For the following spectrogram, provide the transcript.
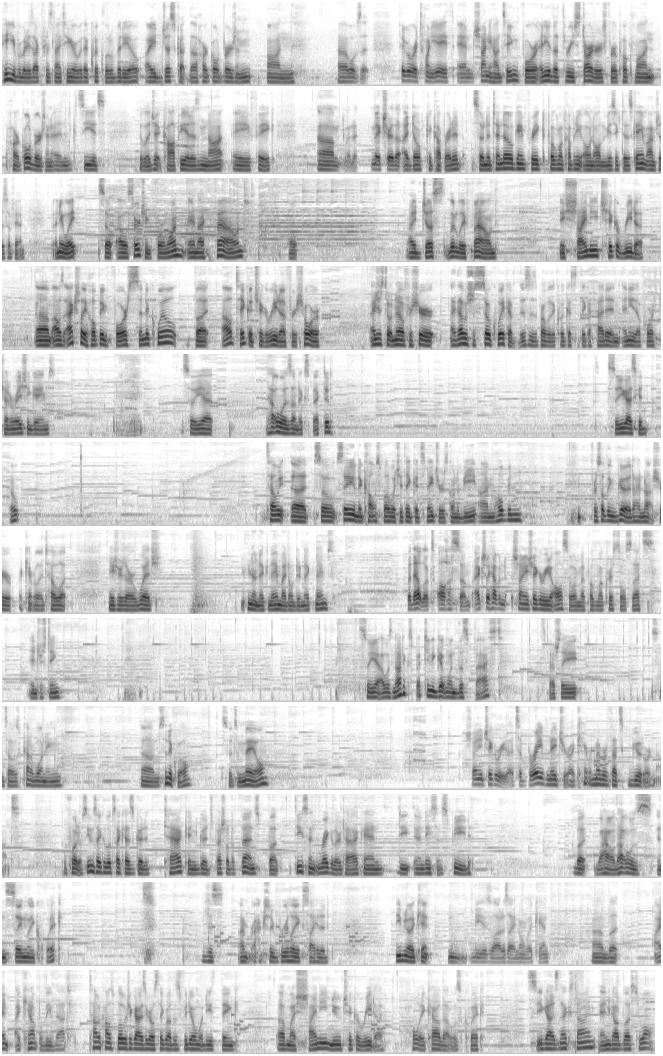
Hey everybody, Zach Prince 19 here with a quick little video. I just got the Heart Gold version on, uh, what was it, February 28th, and shiny hunting for any of the three starters for a Pokemon Heart Gold version, and you can see it's a legit copy, it is not a fake. Um, I'm gonna make sure that I don't get copyrighted. So Nintendo, Game Freak, Pokemon Company own all the music to this game, I'm just a fan. But anyway, so I was searching for one, and I found, oh, I just literally found a shiny Chikorita. Um, I was actually hoping for Cyndaquil, but I'll take a Chikorita for sure. I just don't know for sure. That was just so quick. This is probably the quickest I think I've had it in any of the fourth generation games. So yeah, that was unexpected. So you guys could... Oh. Tell me, uh, so say in the comments below what you think its nature is going to be. I'm hoping for something good. I'm not sure. I can't really tell what natures are which. No nickname. I don't do nicknames. But that looks awesome. I actually have a shiny Chikorita also in my Pokemon Crystal, so that's interesting. So yeah, I was not expecting to get one this fast. Especially since I was kind of wanting um, Cyndaquil. So it's a male. Shiny Chikorita. It's a brave nature. I can't remember if that's good or not. It seems like it looks like it has good attack and good special defense, but decent regular attack and, de and decent speed. But wow, that was insanely quick. Just, I'm actually really excited. Even though I can't be as loud as I normally can. Uh, but I, I cannot believe that. Tell me in the comments below what you guys and girls think about this video and what do you think of my shiny new Chikorita. Holy cow, that was quick. See you guys next time, and God bless to all.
